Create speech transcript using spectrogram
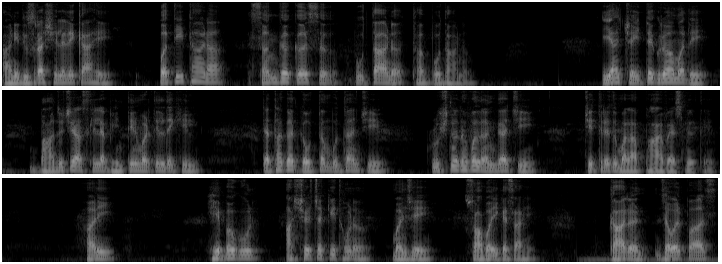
आणि दुसरा शिलालेख आहे पतिथाणा संघकस पुतान थबो दान या चैत्यगृहामध्ये बाजूच्या असलेल्या भिंतींवरतील देखील तथागत गौतम बुद्धांची कृष्णधवल रंगाची चित्रे तुम्हाला पाहाव्यास मिळते. आणि हे बघून आश्चर्यचकित होणं म्हणजे स्वाभाविकच आहे. कारण जवळपास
